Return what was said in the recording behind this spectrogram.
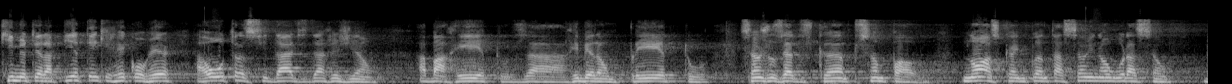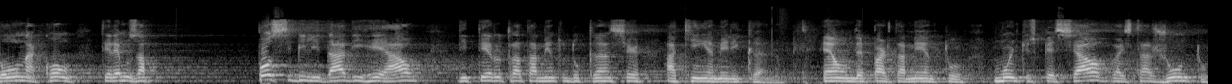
quimioterapia tem que recorrer a outras cidades da região, a Barretos, a Ribeirão Preto, São José dos Campos, São Paulo. Nós, com a implantação e inauguração do Unacom, teremos a possibilidade real de ter o tratamento do câncer aqui em Americana. É um departamento muito especial, vai estar junto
